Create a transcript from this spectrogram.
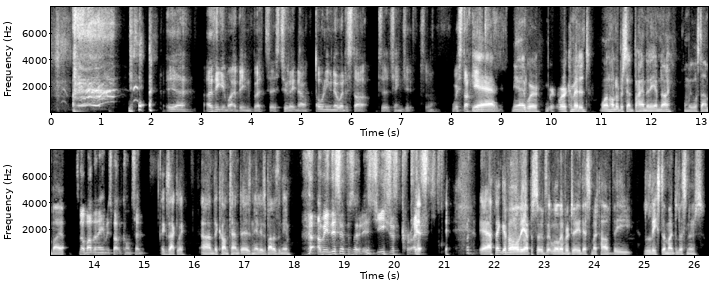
yeah, I think it might have been, but it's too late now. I won't even know where to start to change it. So we're stuck in. Yeah, yeah, we're we're, we're committed, one hundred percent behind the name now, and we will stand by it. It's not about the name; it's about the content. Exactly, and the content is nearly as bad as the name. I mean, this episode is Jesus Christ. Yeah, I think of all the episodes that we'll ever do, this might have the least amount of listeners.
